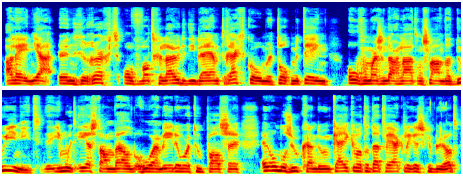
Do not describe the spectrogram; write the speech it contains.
Alleen ja, een gerucht of wat geluiden die bij hem terechtkomen tot meteen Overmars een dag later ontslaan, dat doe je niet. Je moet eerst dan wel hoor en wederhoor toepassen, een onderzoek gaan doen, kijken wat er daadwerkelijk is gebeurd.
